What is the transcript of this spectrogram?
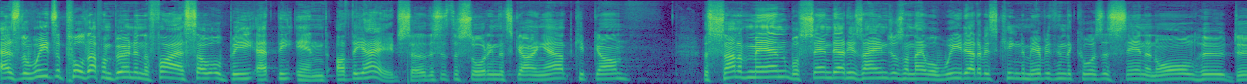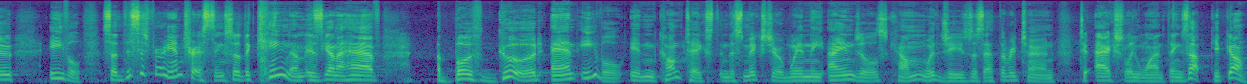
As the weeds are pulled up and burned in the fire, so it will be at the end of the age. So this is the sorting that's going out. Keep going. The Son of Man will send out his angels and they will weed out of his kingdom everything that causes sin and all who do evil. So this is very interesting. So the kingdom is going to have both good and evil in context in this mixture when the angels come with Jesus at the return to actually wind things up. Keep going.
